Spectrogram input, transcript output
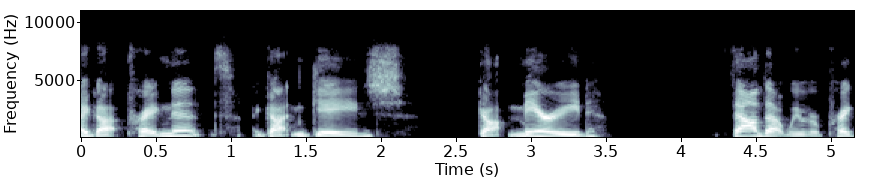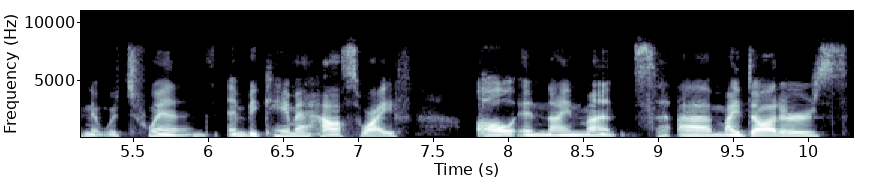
I got pregnant, I got engaged, got married, found out we were pregnant with twins, and became a housewife all in nine months. Uh, my daughters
